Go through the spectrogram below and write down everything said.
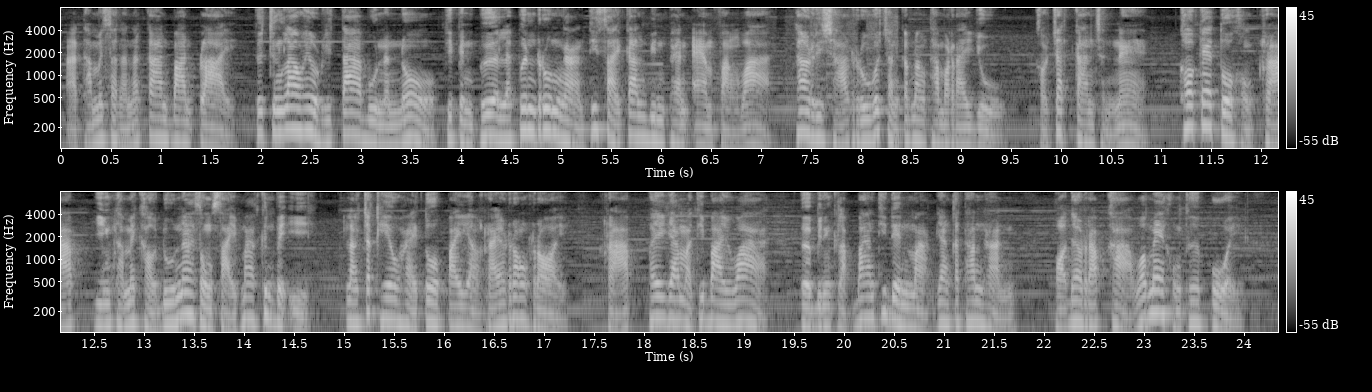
อาจทำให้สถานการณ์บานปลาย เธอจึงเล่าให้ริต้าบูนันโนที่เป็นเพื่อนและเพื่อนร่วมงานที่สายการบินแพนแอมฟังว่า ถ้าริชาร์ดรู้ว่าฉันกำลังทำอะไรอยู่ เขาจัดการฉันแน่ ข้อแก้ตัวของคราฟยิ่งทำให้เขาดูน่าสงสัยมากขึ้นไปอีก หลังจากเฮลหายตัวไปอย่างไร้ร่องรอย คราฟพยายามอธิบายว่าเธอบินกลับบ้านที่เดนมาร์กอย่างกระทันหัน เพราะได้รับข่าวว่าแม่ของเธอป่วย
